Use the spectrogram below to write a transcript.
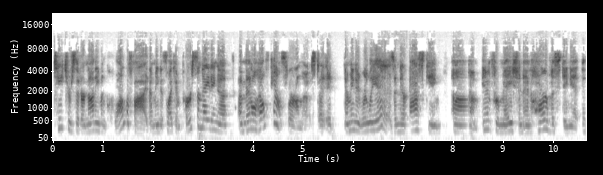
teachers that are not even qualified. I mean, it's like impersonating a, a mental health counselor almost. It, I mean, it really is. And they're asking um, information and harvesting it, the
